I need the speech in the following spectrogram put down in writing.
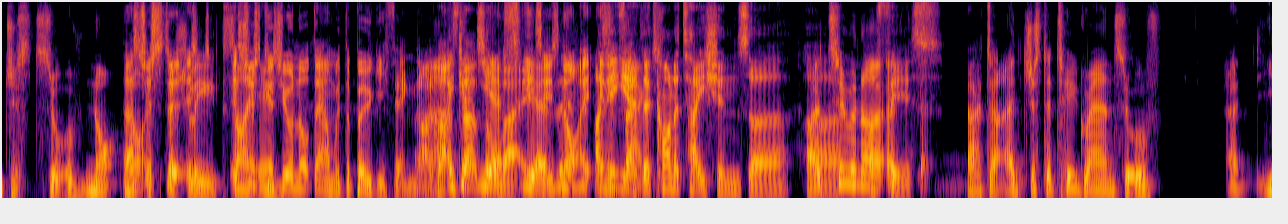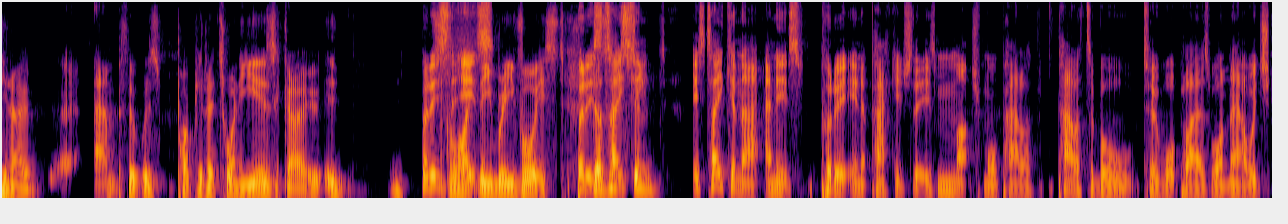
just sort of not That's not just especially it's, it's just because you're not down with the boogie thing, though. That's, get- that's all yes, that is. yeah, it's the- not. I think in yeah, fact, the connotations are, a uh, two and a, are a- fierce. a- a- a- just a two grand sort of, uh, you know, amp that was popular twenty years ago. It, but it's slightly it's, revoiced, but it's doesn't taken. seem. it's taken that and it's put it in a package that is much more pal- palatable to what players want now. Which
